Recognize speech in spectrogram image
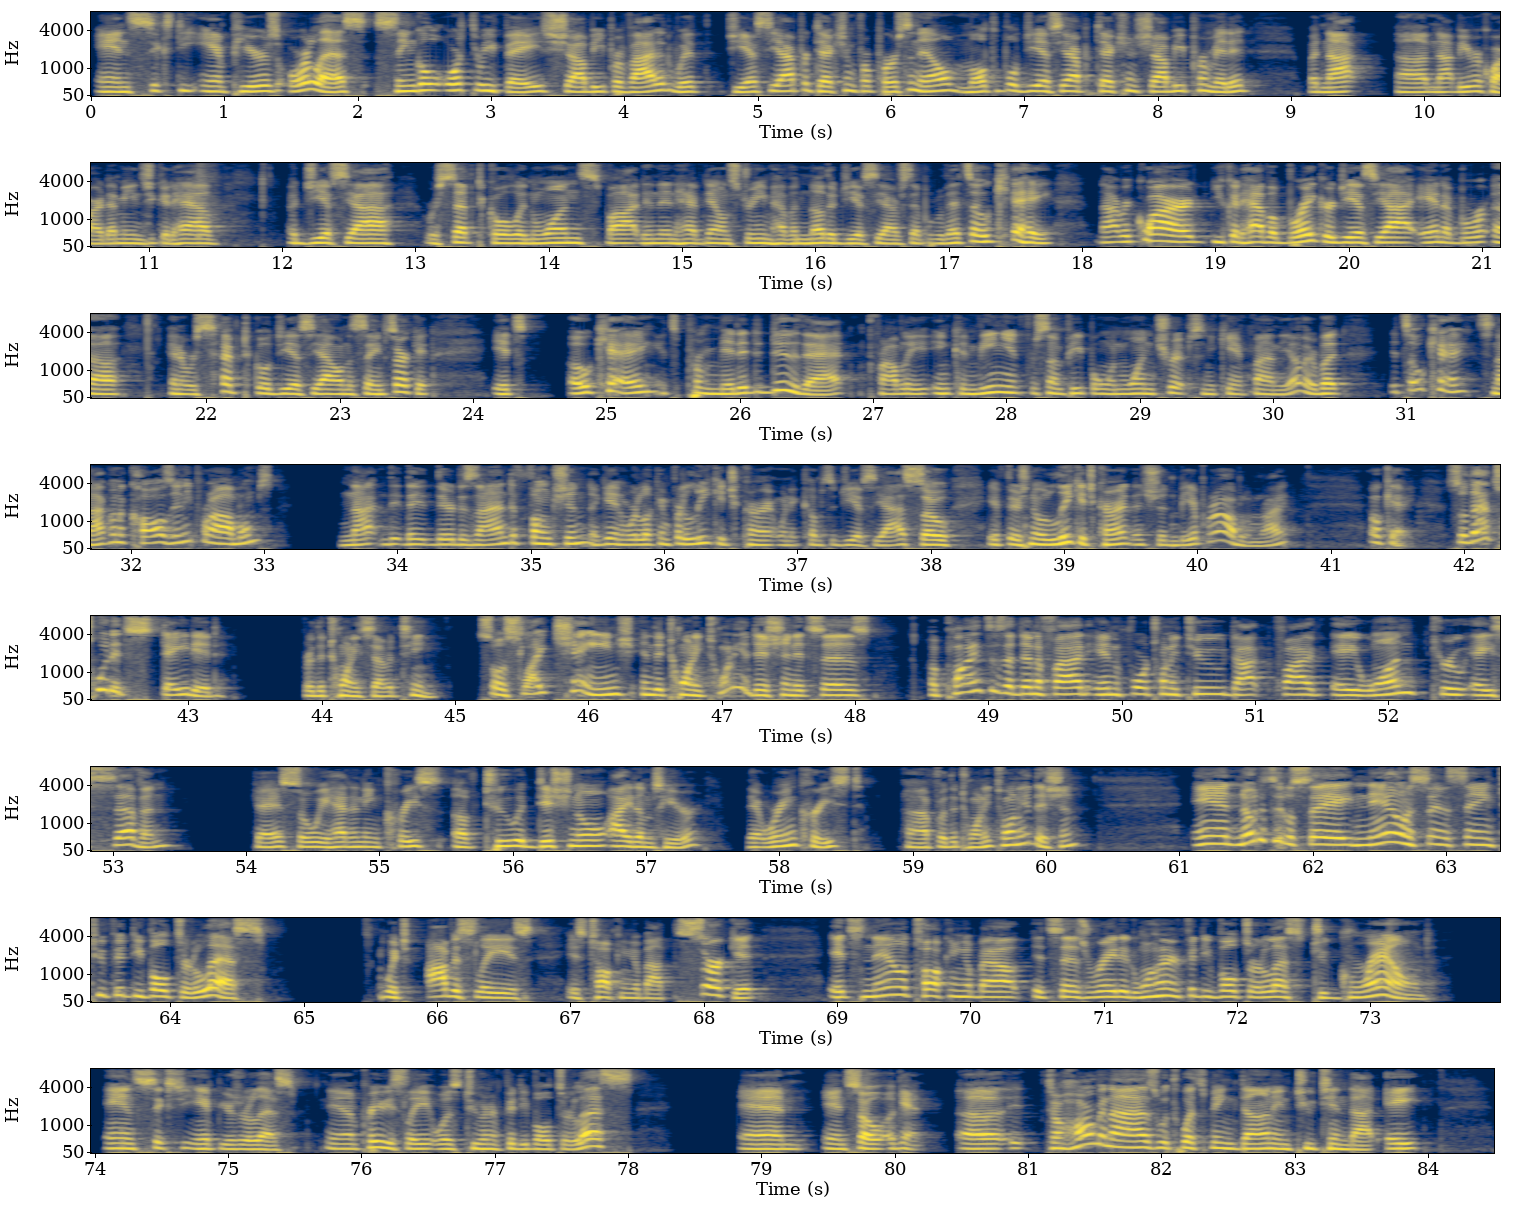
and 60 amperes or less, single or three phase, shall be provided with GFCI protection for personnel. Multiple GFCI protection shall be permitted, but not uh, not be required. That means you could have a GFCI receptacle in one spot and then have downstream have another GFCI receptacle. That's okay, not required. You could have a breaker GFCI and a uh, and a receptacle GFCI on the same circuit. It's okay. It's permitted to do that. Probably inconvenient for some people when one trips and you can't find the other, but it's okay. It's not going to cause any problems. Not they, they're designed to function. Again, we're looking for leakage current when it comes to GFCI. So if there's no leakage current, that shouldn't be a problem, right? Okay, so that's what it's stated for the 2017. So a slight change in the 2020 edition. It says appliances identified in 422.5A1 through A7 Okay, so we had an increase of two additional items here that were increased uh, for the 2020 edition. And notice it'll say now instead of saying 250 volts or less, which obviously is is talking about the circuit, it's now talking about it says rated 150 volts or less to ground. and 60 amperes or less. And previously it was 250 volts or less. And, and so again, uh, to harmonize with what's being done in 210.8,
